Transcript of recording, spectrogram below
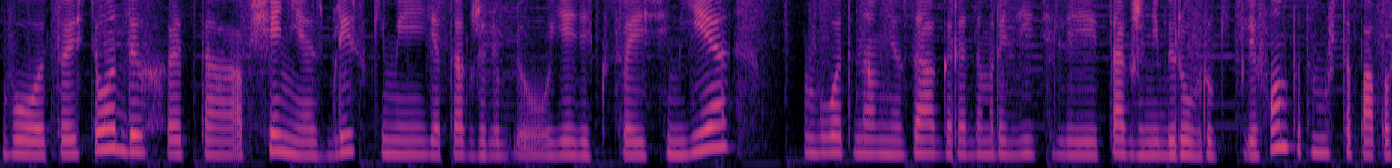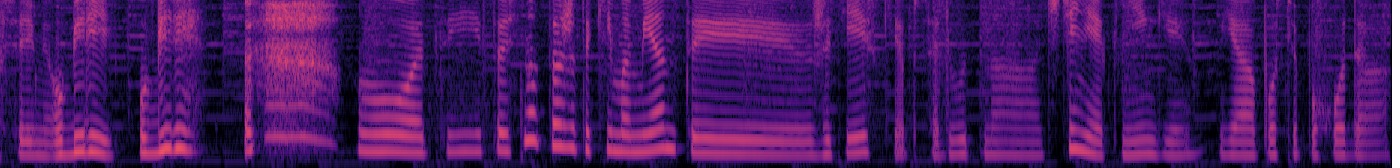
вот, то есть отдых — это общение с близкими, я также люблю ездить к своей семье, вот она у меня за городом родителей. Также не беру в руки телефон, потому что папа все время убери, убери. Вот. И то есть, ну, тоже такие моменты житейские абсолютно. Чтение книги. Я после похода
